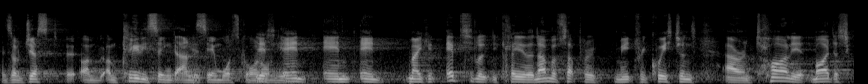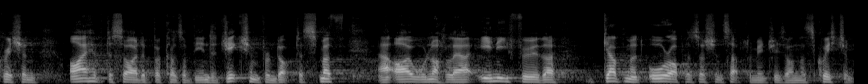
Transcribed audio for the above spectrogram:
And so I'm just, I'm, I'm clearly seeking to understand what's going Yes, on here. and, and, and make it absolutely clear the number of supplementary questions are entirely at my discretion. I have decided, because of the interjection from Dr Smith, uh, I will not allow any further government or opposition supplementaries on this question.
